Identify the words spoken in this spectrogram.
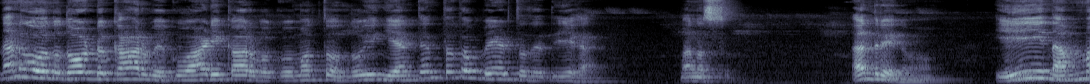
ನನಗೂ ಒಂದು ದೊಡ್ಡ ಕಾರ್ ಬೇಕು, ಆಡಿ ಕಾರ್ ಬೇಕು, ಮತ್ತೊಂದು ಹಿಂಗೆ ಎಂತೆಂಥದ್ದು ಬೇಡ್ತದೆ ದೇಹ, ಮನಸ್ಸು. ಅಂದ್ರೇನು? ಈ ನಮ್ಮ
